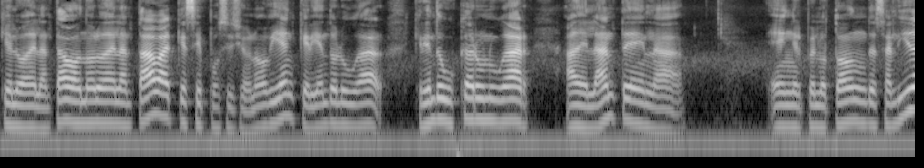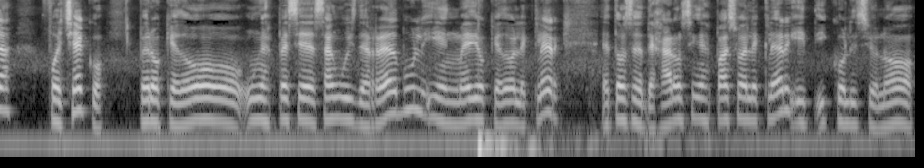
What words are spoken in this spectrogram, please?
que lo adelantaba o no lo adelantaba, que se posicionó bien, queriendo lugar, queriendo buscar un lugar adelante en la en el pelotón de salida, fue Checo, pero quedó una especie de sándwich de Red Bull y en medio quedó Leclerc. Entonces dejaron sin espacio a Leclerc y, y colisionó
